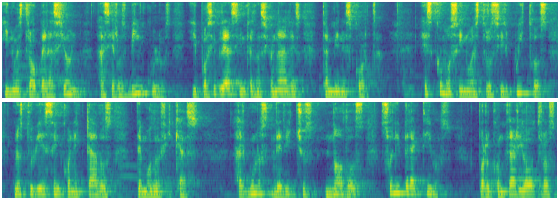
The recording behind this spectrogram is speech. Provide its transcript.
Y nuestra operación hacia los vínculos y posibilidades internacionales también es corta. Es como si nuestros circuitos no estuviesen conectados de modo eficaz. Algunos de dichos nodos son hiperactivos, por el contrario otros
